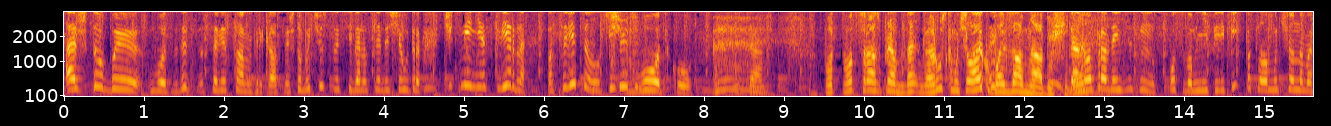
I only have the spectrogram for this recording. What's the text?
А чтобы, вот, вот этот совет самый прекрасный, чтобы чувствовать себя на следующее утро чуть менее скверно, посоветовал пить водку. Да. Вот, вот сразу прям да, русскому человеку бальзам на душу, Да, да? но, правда, единственным способом не перепить, по словам ученого,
